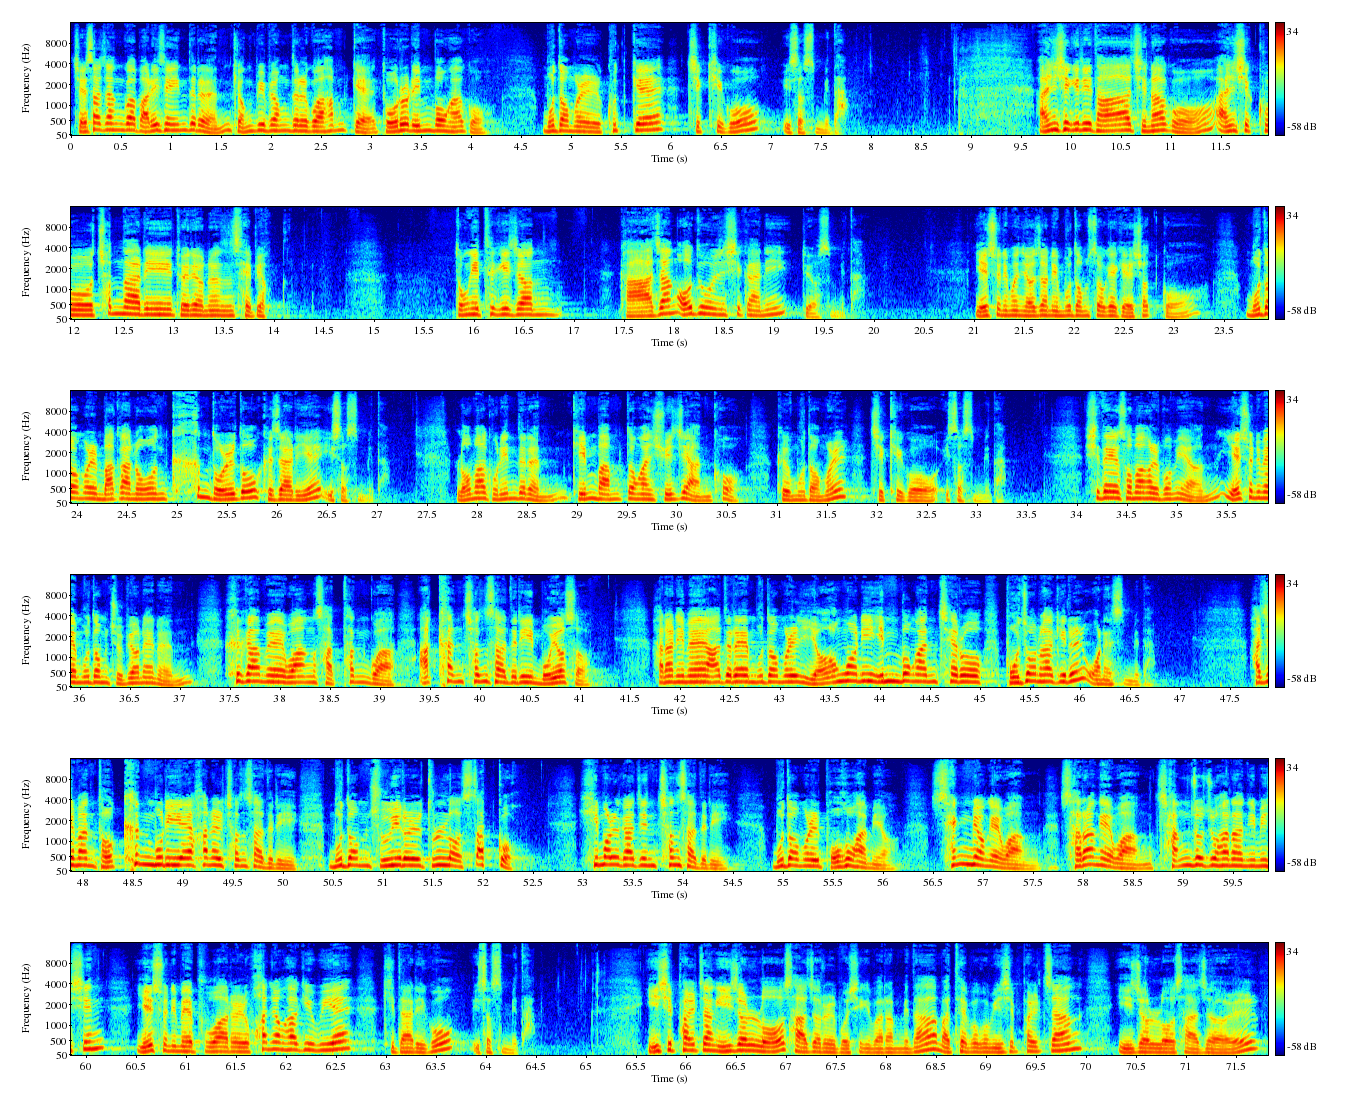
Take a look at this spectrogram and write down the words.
제사장과 바리새인들은 경비병들과 함께 돌을 임봉하고 무덤을 굳게 지키고 있었습니다. 안식일이 다 지나고 안식 후 첫날이 되려는 새벽 동이 트기 전 가장 어두운 시간이 되었습니다. 예수님은 여전히 무덤 속에 계셨고 무덤을 막아놓은 큰 돌도 그 자리에 있었습니다. 로마 군인들은 긴 밤 동안 쉬지 않고 그 무덤을 지키고 있었습니다. 시대의 소망을 보면 예수님의 무덤 주변에는 흑암의 왕 사탄과 악한 천사들이 모여서 하나님의 아들의 무덤을 영원히 임봉한 채로 보존하기를 원했습니다. 하지만 더 큰 무리의 하늘 천사들이 무덤 주위를 둘러쌌고 힘을 가진 천사들이 무덤을 보호하며 생명의 왕, 사랑의 왕, 창조주 하나님이신 예수님의 부활을 환영하기 위해 기다리고 있었습니다. 28장 2절로 4절을 보시기 바랍니다. 마태복음 28장 2절로 4절.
